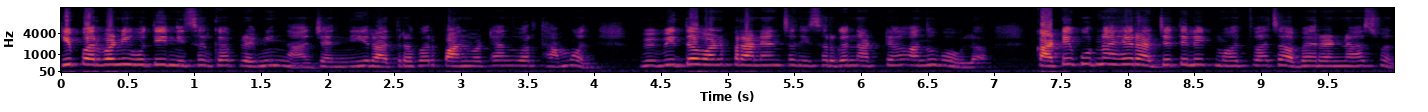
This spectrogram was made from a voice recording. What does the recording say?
ही पर्वणी होती निसर्गप्रेमींना ज्यांनी रात्रभर पानवठ्यांवर थांबून विविध वन प्राण्यांचं निसर्गनाट्य अनुभवलं. काटेपूर्णा हे राज्यातील एक महत्त्वाचं अभयारण्य असून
